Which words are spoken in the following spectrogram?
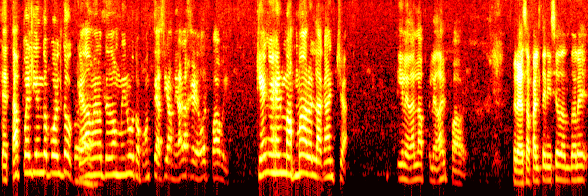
Te estás perdiendo por dos, queda menos de dos minutos, ponte así a mirar alrededor, papi. ¿Quién es el más malo en la cancha? Y le das, la, le das el power. Mira, esa falta inició dándole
